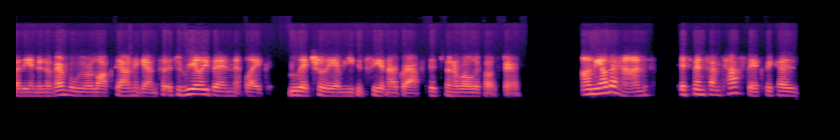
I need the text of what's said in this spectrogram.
by the end of November, we were locked down again. So it's really been like literally, I mean, you can see it in our graph. It's been a roller coaster. On the other hand, it's been fantastic because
